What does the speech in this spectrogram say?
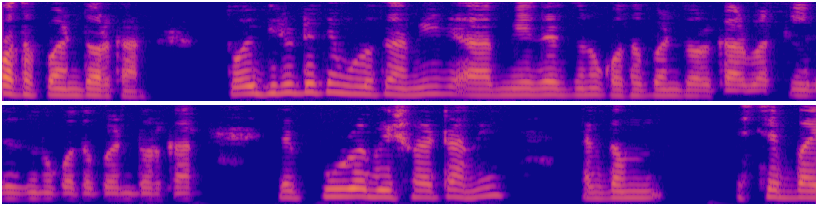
কত পয়েন্ট দরকার। তো ওই ভিডিওটিতে মূলত আমি মেয়েদের জন্য কত পয়েন্ট দরকার বা ছেলেদের জন্য কত পয়েন্ট দরকার, এর পুরো বিষয়টা আমি একদম স্টেপ বাই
